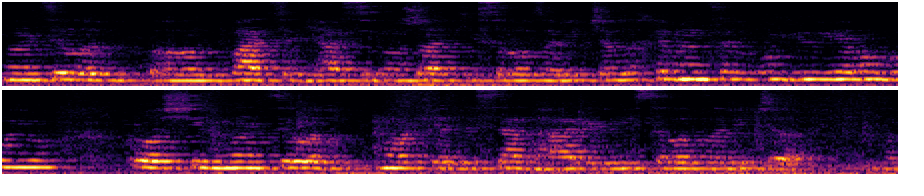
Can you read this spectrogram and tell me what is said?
0,20 га сіножаті село Заріччя за Хименцевою Яровою, площею 0,050 гарів села Заріччя за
